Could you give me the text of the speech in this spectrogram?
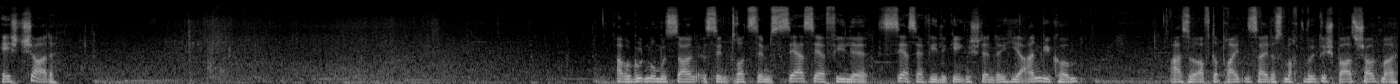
Echt schade. Aber gut, man muss sagen, es sind trotzdem sehr, sehr viele, sehr, sehr viele Gegenstände hier angekommen. Also auf der breiten Seite, es macht wirklich Spaß. Schaut mal,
